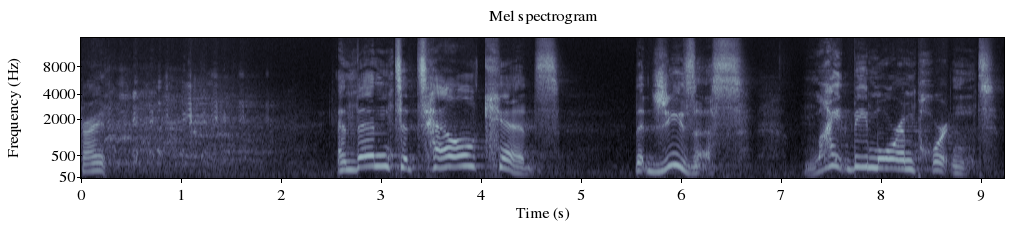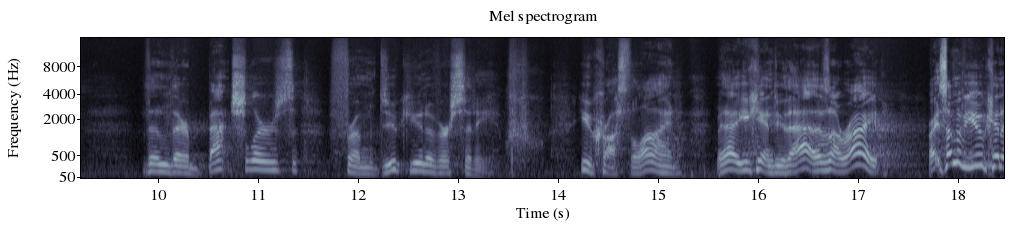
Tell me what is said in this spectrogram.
right? And then to tell kids that Jesus might be more important than their bachelor's from Duke University. You cross the line. Yeah, you can't do that. That's not right. Right? Some of you can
